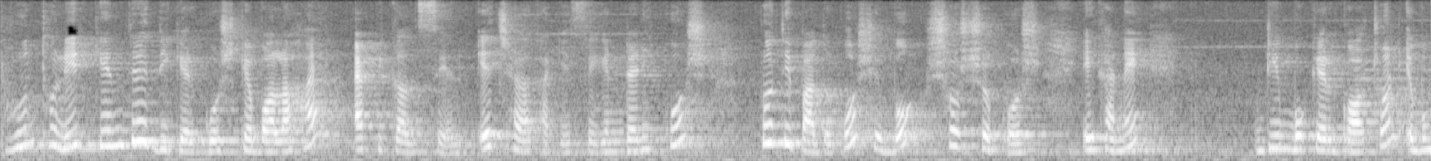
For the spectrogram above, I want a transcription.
ভ্রূণথলির কেন্দ্রের দিকের কোষকে বলা হয় অ্যাপিকাল সেল এছাড়া থাকে সেকেন্ডারি কোষ প্রতিপাদ কোষ এবং শস্য কোষ এখানে ডিম্বকের গঠন এবং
